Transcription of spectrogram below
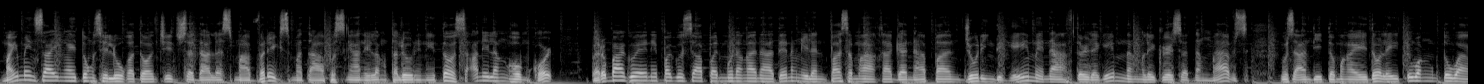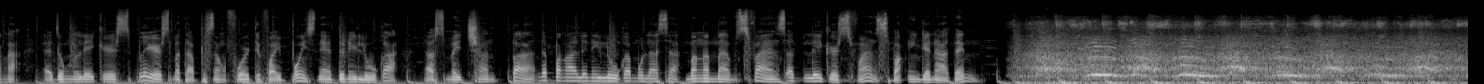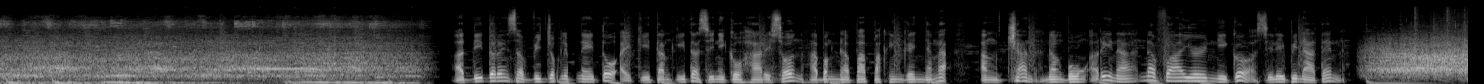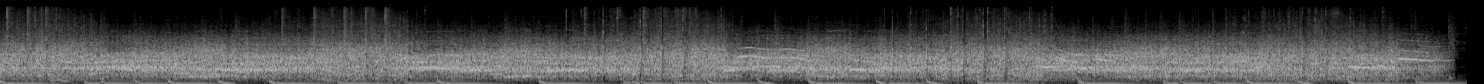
May mensahe nga itong si Luka Doncic sa Dallas Mavericks matapos nga nilang talunin ito sa kanilang home court. Pero bago yan, ipag-usapan muna nga natin ang ilan pa sa mga kaganapan during the game and after the game ng Lakers at ng Mavs. Kung saan dito mga idol ay tuwang-tuwa nga itong Lakers players matapos ang 45 points na ito ni Luka. Tapos may chant pa na pangalan ni Luka mula sa mga Mavs fans at Lakers fans. Pakinggan natin. At dito rin sa video clip na ito ay kitang-kita si Nico Harrison habang napapakinggan niya nga ang chant ng buong arena na Fire Nico. Silipin natin.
